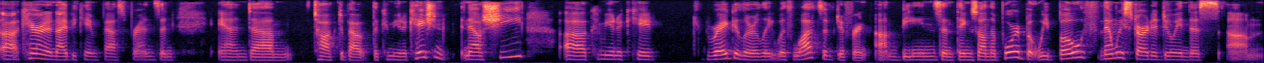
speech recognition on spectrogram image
uh, Karen and I became fast friends, and and um, talked about the communication. Now she uh, communicated regularly with lots of different um, beings and things on the board. But we both then we started doing this um,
